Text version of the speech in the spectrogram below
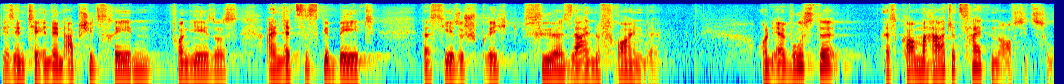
Wir sind hier in den Abschiedsreden von Jesus, ein letztes Gebet, das Jesus spricht für seine Freunde. Und er wusste, es kommen harte Zeiten auf sie zu.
